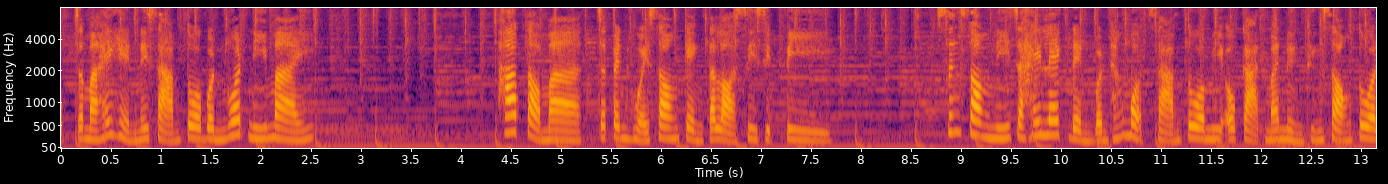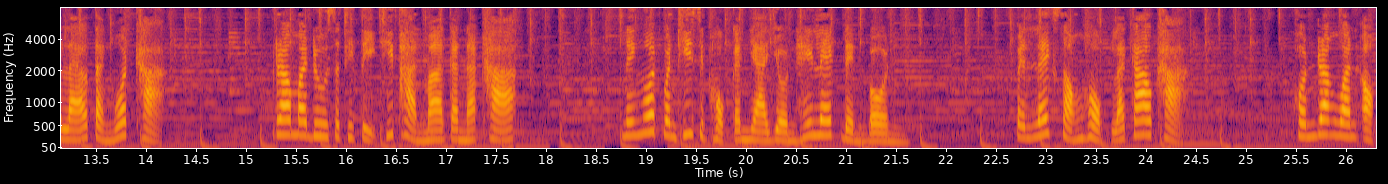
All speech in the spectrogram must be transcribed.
6 จะมาให้เห็นใน 3 ตัวบนงวดนี้ไหม ภาพต่อมาจะเป็นหวยซองเก่งตลอด 40 ปีซึ่งซองนี้จะให้เลขเด่นบนทั้งหมด 3 ตัวมีโอกาสมา 1-2 ตัวแล้วแต่งวดค่ะ เรามาดูสถิติที่ผ่านมากันนะคะ ในงวดวันที่ 16 กันยายนให้เลขเด่นบน เป็นเลข 26 และ 9 ค่ะ ผลรางวัลออก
